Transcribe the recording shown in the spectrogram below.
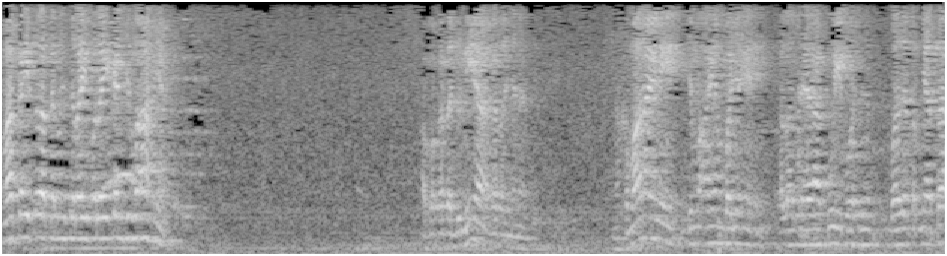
maka itu akan mencerai-beraikan jemaahnya. Apa kata dunia katanya nanti. Nah ke mana ini jemaah yang banyak ini? Kalau saya akui bahwa ternyata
